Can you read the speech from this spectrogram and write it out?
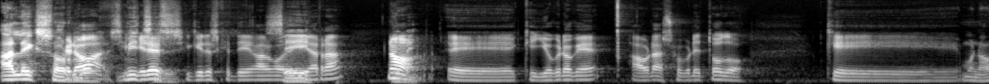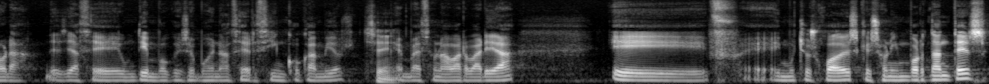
Alex Sorlo. Pero si quieres, si quieres, que te diga algo de tierra. No, eh, que yo creo que ahora, sobre todo, que, bueno, ahora, desde hace un tiempo que se pueden hacer cinco cambios, que me parece una barbaridad, eh, hay muchos jugadores que son importantes,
